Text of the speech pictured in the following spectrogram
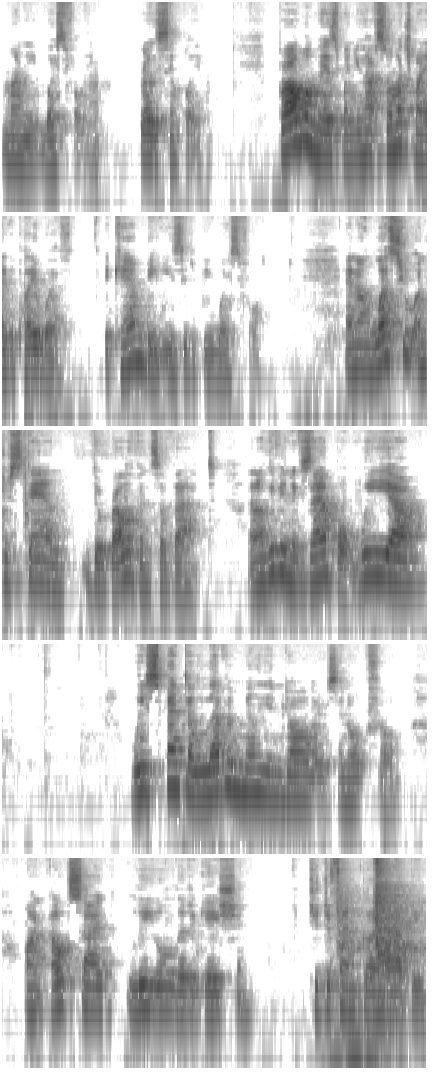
money wastefully, really simply. Problem is when you have so much money to play with, it can be easy to be wasteful. And unless you understand the relevance of that, and I'll give you an example. We uh, we spent eleven million dollars in Oakville on outside legal litigation to defend Glen Abbey.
